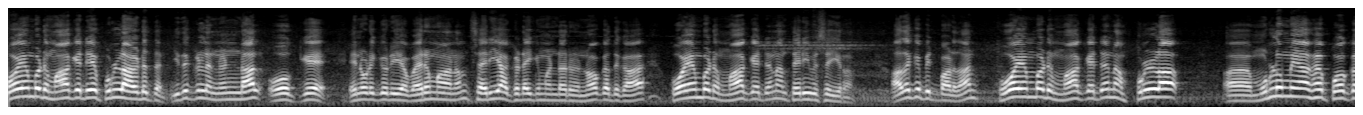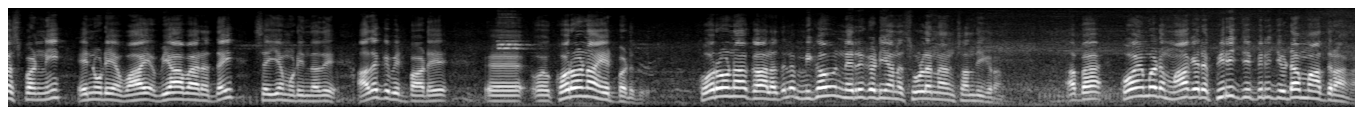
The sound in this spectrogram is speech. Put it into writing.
கோயம்பேடு மார்க்கெட்டே ஃபுல்லாக எடுத்தேன். இதுக்குள்ளே நின்றால் ஓகே என்னுடைய வருமானம் சரியாக கிடைக்குமென்ற ஒரு நோக்கத்துக்காக கோயம்பேடு மார்க்கெட்டை நான் தெரிவு செய்கிறேன். அதுக்கு பிற்பாடு தான் கோயம்பேடு மார்க்கெட்டை நான் ஃபுல்லாக முழுமையாக ஃபோக்கஸ் பண்ணி என்னுடைய வாய வியாபாரத்தை செய்ய முடிந்தது. அதுக்கு பிற்பாடு கொரோனா ஏற்படுது. கொரோனா காலத்தில் மிகவும் நெருக்கடியான சூழலை நான் சந்திக்கிறேன். அப்போ கோயம்பேடு மார்க்கெட்டை பிரித்து பிரித்து இடம் மாத்துறாங்க.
